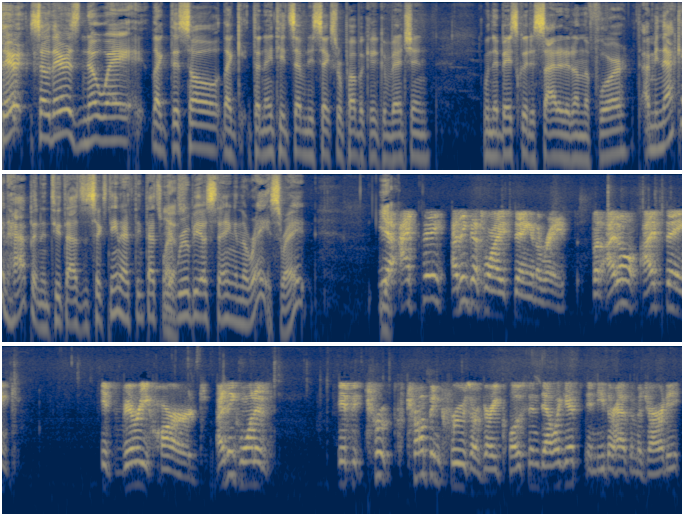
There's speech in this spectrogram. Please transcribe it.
there, so there is no way like this whole like the 1976 Republican convention when they basically decided it on the floor. I mean, that can happen in 2016. I think that's why Yes. Rubio's staying in the race, right? Yeah, I think I think that's why he's staying in the race. But I don't. I think it's very hard. I think one of if it, Tr- Trump and Cruz are very close in delegates, and neither has a majority,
